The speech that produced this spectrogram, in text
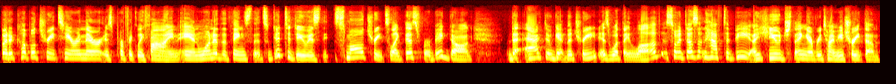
But a couple treats here and there is perfectly fine. And one of the things that's good to do is small treats like this for a big dog the act of getting the treat is what they love. So it doesn't have to be a huge thing every time you treat them.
